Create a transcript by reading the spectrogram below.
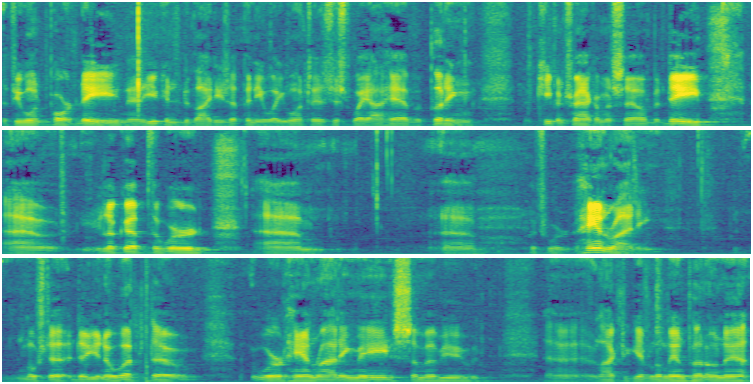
if you want Part D, now you can divide these up any way you want to. It's just the way I have of putting, keeping track of myself. But D, uh, you look up the word, um, uh, what's word? Handwriting. Most of, do you know what the word handwriting means? Some of you would uh, like to give a little input on that.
